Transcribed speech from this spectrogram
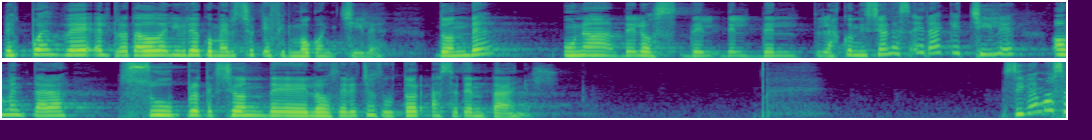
después del Tratado de Libre Comercio que firmó con Chile, donde una de, las condiciones era que Chile aumentara su protección de los derechos de autor a 70 años. Si vemos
